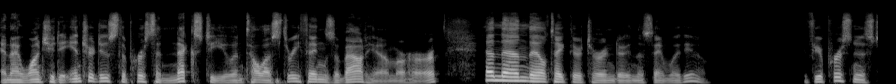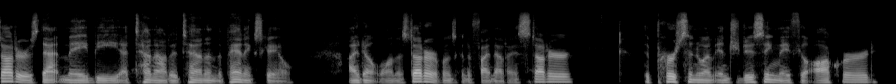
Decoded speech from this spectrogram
And I want you to introduce the person next to you and tell us three things about him or her. And then they'll take their turn doing the same with you. If you're a person who stutters, that may be a 10 out of 10 on the panic scale. I don't want to stutter. Everyone's going to find out I stutter. The person who I'm introducing may feel awkward.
